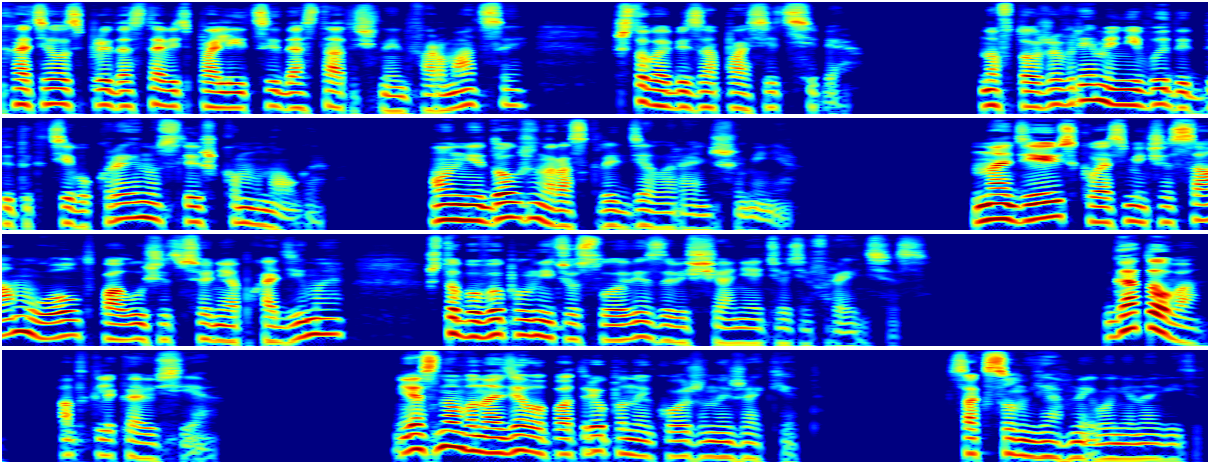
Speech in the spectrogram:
хотелось предоставить полиции достаточно информации, чтобы обезопасить себя. Но в то же время не выдать детективу Крейну слишком много. Он не должен раскрыть дело раньше меня. Надеюсь, к восьми часам Уолт получит все необходимое, чтобы выполнить условия завещания тети Фрэнсис. «Готово», — откликаюсь я. Я снова надела потрёпанный кожаный жакет. Саксон явно его ненавидит.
